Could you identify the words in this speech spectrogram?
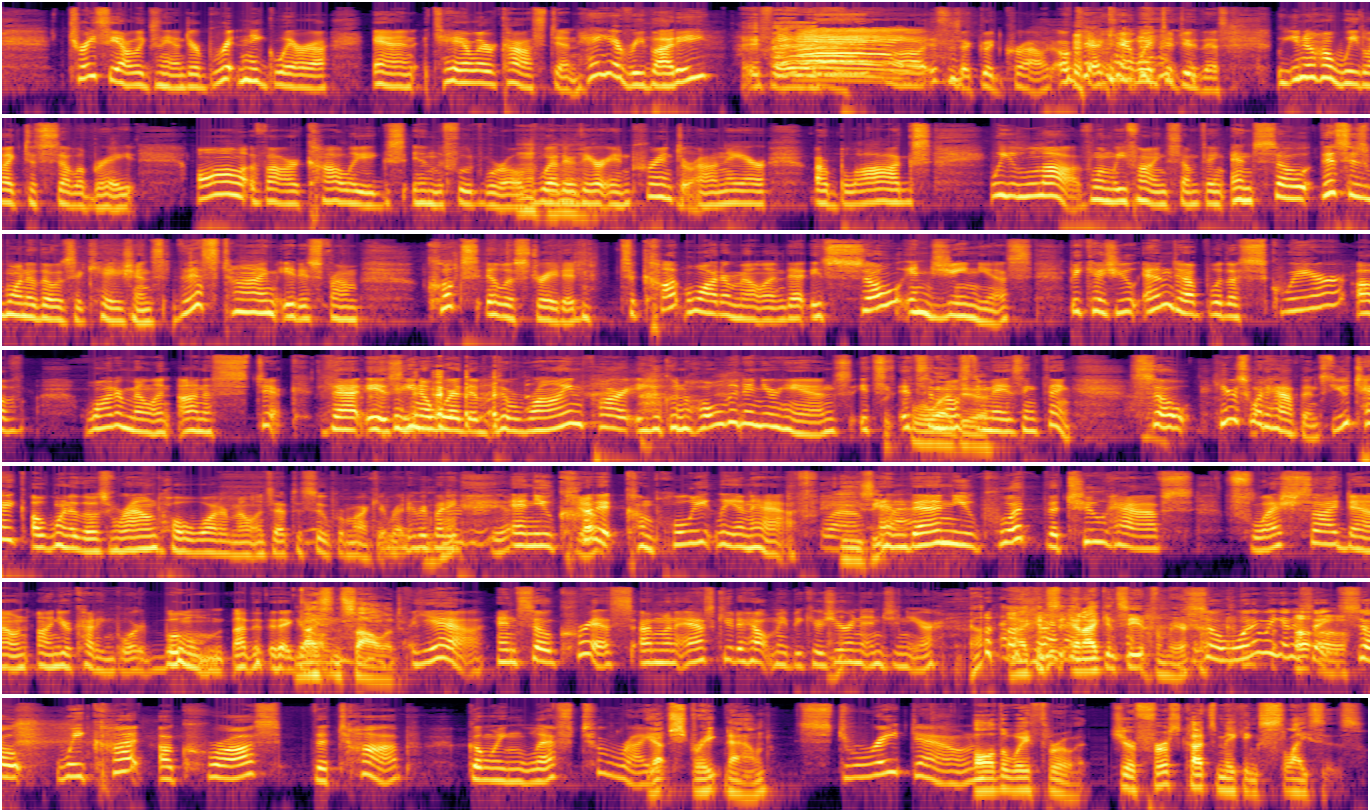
Tracy Alexander, Brittany Guerra, and Taylor Costin. Hey, everybody. Hey, Faye. Oh, this is a good crowd. Okay, I can't wait to do this. You know how we like to celebrate all of our colleagues in the food world, mm-hmm. whether they're in print or on air or blogs. We love when we find something. And so this is one of those occasions. This time it is from Cooks Illustrated to cut watermelon that is so ingenious because you end up with a square of watermelon on a stick that is, you know, where the, the rind part, you can hold it in your hands. It's, it's, cool the most idea. amazing thing. So here's what happens. You take a, one of those round hole watermelons at the supermarket, right, everybody? Mm-hmm. And you cut it completely in half. Easy. And then you put the two halves flesh side down on your cutting board. Boom. They go. Nice and solid. Yeah. And so, Chris, I'm going to ask you to help me because you're an engineer. Yeah, and I can see, and I can see it from here. So, what are we going to say? So, we cut across the top, going left to right, Yep, straight down, straight down. all the way through it. Your first cut's making slices.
